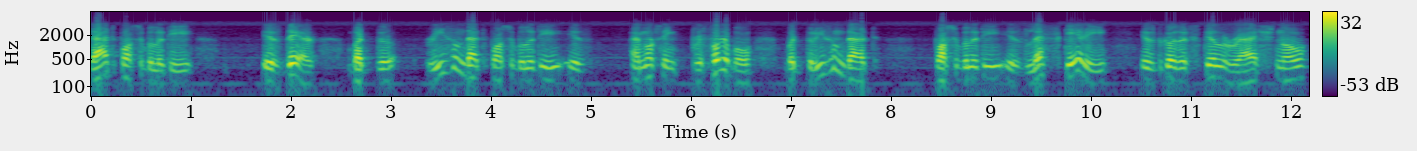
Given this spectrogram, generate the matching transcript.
that possibility is there, but the reason that possibility is, I'm not saying preferable, but the reason that possibility is less scary is because it's still rational,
